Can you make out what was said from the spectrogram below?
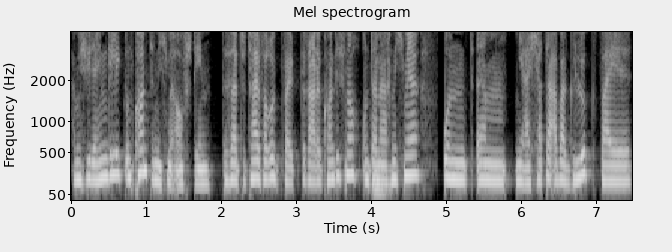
Habe mich wieder hingelegt und konnte nicht mehr aufstehen. Das war total verrückt, weil gerade konnte ich es noch und danach nicht mehr. Und ähm, ja, ich hatte aber Glück, weil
